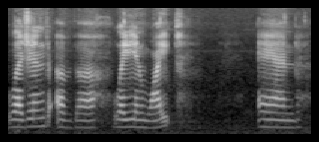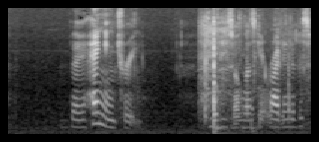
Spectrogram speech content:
legend of the Lady in White and the hanging tree. So let's get right into this.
